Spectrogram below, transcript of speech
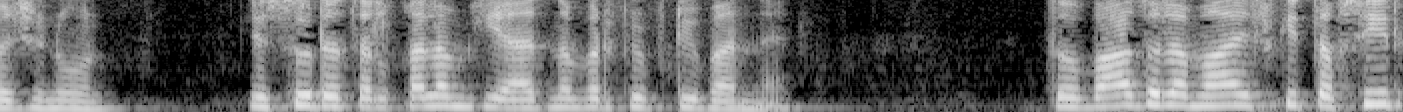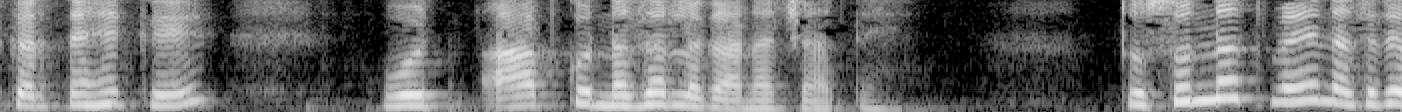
مجنون یہ سورت القلم کی یاد نمبر ففٹی ون ہے تو بعض علماء اس کی تفسیر کرتے ہیں کہ وہ آپ کو نظر لگانا چاہتے ہیں تو سنت میں نظر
